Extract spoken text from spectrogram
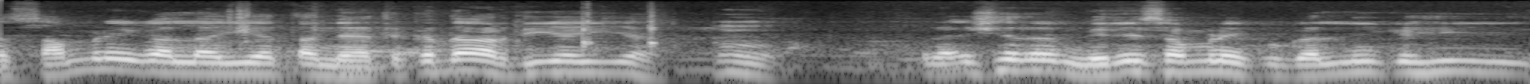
ਅ, ਸਾਹਮਣੇ ਗੱਲ ਆਈ ਆ ਤਾਂ ਨੈਤਿਕ ਆਧਾਰ ਦੀ ਆਈ ਆ। ਹੂੰ। ਪ੍ਰੈਸ਼ਰ ਮੇਰੇ ਸਾਹਮਣੇ ਕੋਈ ਗੱਲ ਨਹੀਂ ਕਹੀ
